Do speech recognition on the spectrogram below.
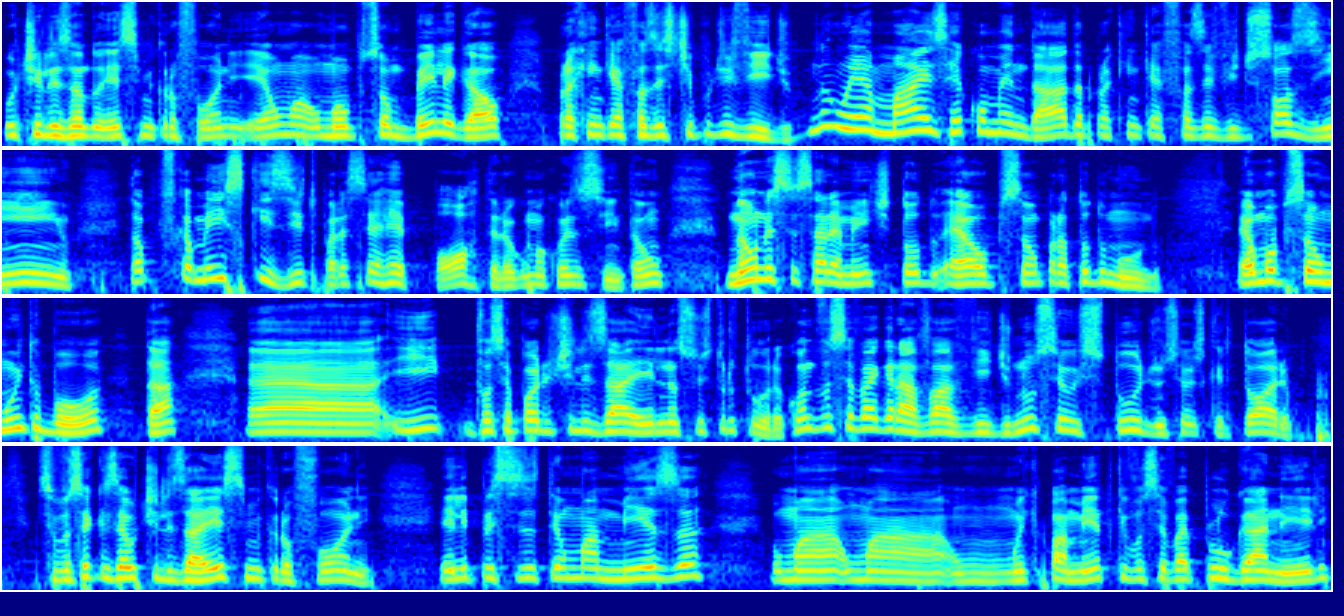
utilizando esse microfone. É uma, uma opção bem legal para quem quer fazer esse tipo de vídeo. Não é a mais recomendada para quem quer fazer vídeo sozinho. Então fica meio esquisito, parece ser repórter, alguma coisa assim. Então não necessariamente todo, é a opção para todo mundo. É uma opção muito boa, tá? Uh, e você pode utilizar ele na sua estrutura. Quando você vai gravar vídeo no seu estúdio, no seu escritório, se você quiser utilizar esse microfone, ele precisa ter uma mesa, uma, uma um equipamento que você vai plugar nele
